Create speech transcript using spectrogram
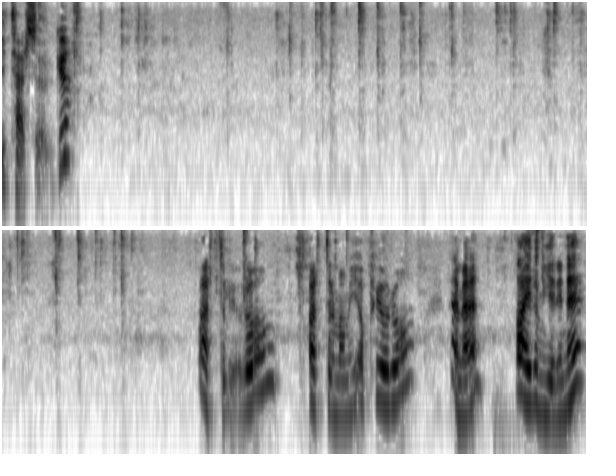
Bir ters örgü. Arttırıyorum. Arttırmamı yapıyorum. Hemen ayrım yerine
